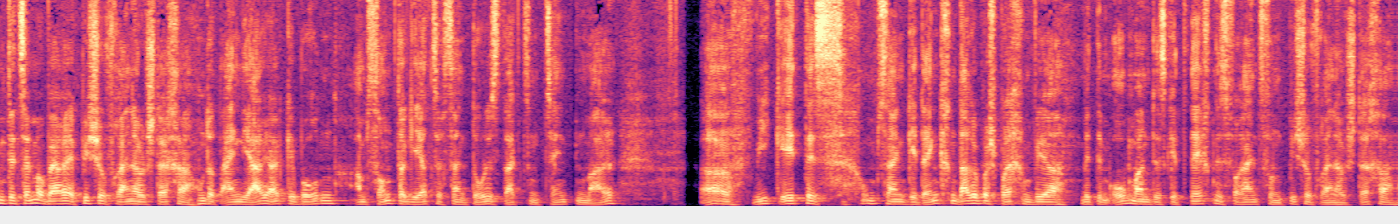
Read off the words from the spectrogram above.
Im Dezember wäre Bischof Reinhold Stecher 101 Jahre alt geworden. Am Sonntag jährt sich sein Todestag zum zehnten Mal. Äh, wie geht es um sein Gedenken? Darüber sprechen wir mit dem Obmann des Gedächtnisvereins von Bischof Reinhold Stecher,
